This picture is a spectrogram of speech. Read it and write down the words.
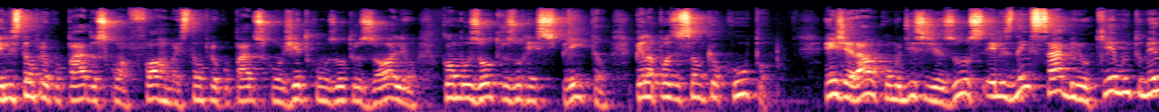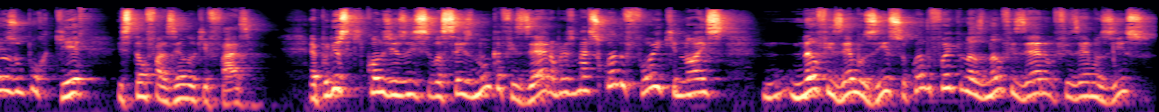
Eles estão preocupados com a forma, estão preocupados com o jeito como os outros olham, como os outros o respeitam, pela posição que ocupam. Em geral, como disse Jesus, eles nem sabem o que, muito menos o porquê estão fazendo o que fazem. É por isso que quando Jesus disse, vocês nunca fizeram, mas quando foi que nós não fizemos isso? Quando foi que nós não fizeram, fizemos isso?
